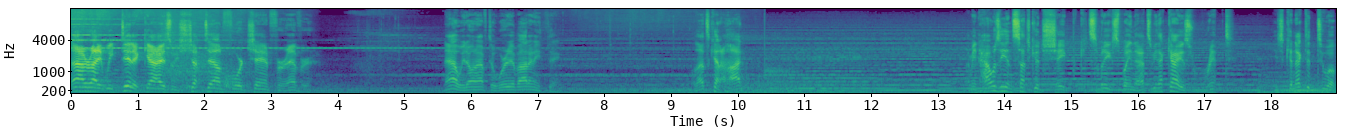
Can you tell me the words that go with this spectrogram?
Alright, we did it, guys. We shut down 4chan forever. Now we don't have to worry about anything. Well, that's kind of hot. I mean, how is he in such good shape? Can somebody explain that to me? That guy is ripped. He's connected to a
